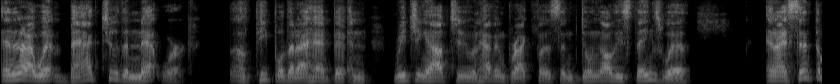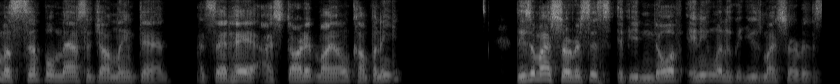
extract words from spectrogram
And then I went back to the network of people that I had been reaching out to and having breakfast and doing all these things with. And I sent them a simple message on LinkedIn. I said, Hey, I started my own company. These are my services. If you know of anyone who could use my service,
